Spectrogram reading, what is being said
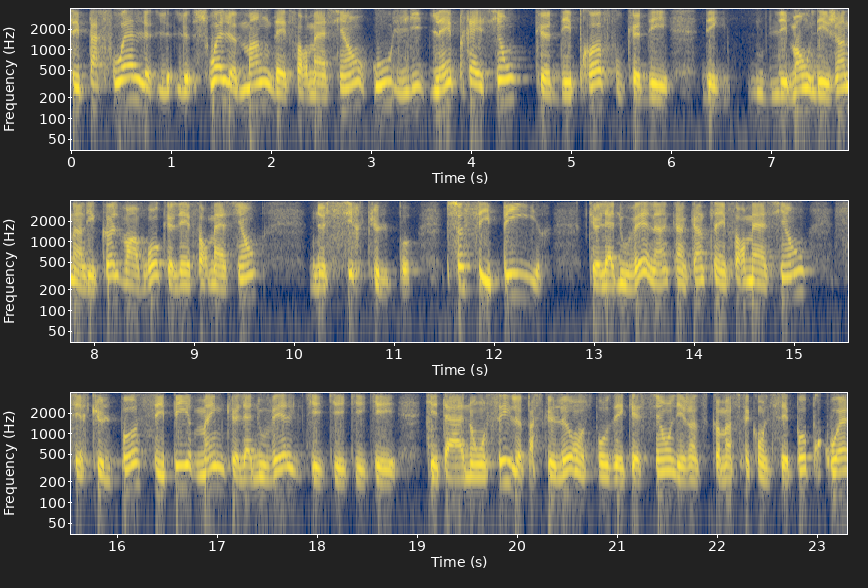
c'est parfois le, soit le manque d'information ou l'impression que des profs ou que des, des les, les gens dans l'école vont voir que l'information ne circule pas. ça, c'est pire que la nouvelle, hein, quand, quand l'information circule pas, c'est pire même que la nouvelle qui, qui, qui, qui, qui est à annoncer, là, parce que là, on se pose des questions, les gens disent comment se fait qu'on ne le sait pas, pourquoi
